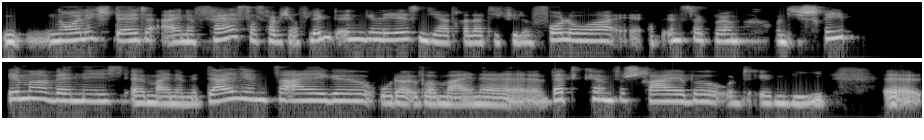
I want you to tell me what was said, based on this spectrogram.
Neulich stellte eine fest, das habe ich auf LinkedIn gelesen, die hat relativ viele Follower äh, auf Instagram und die schrieb, immer wenn ich äh, meine Medaillen zeige oder über meine Wettkämpfe schreibe und irgendwie äh,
